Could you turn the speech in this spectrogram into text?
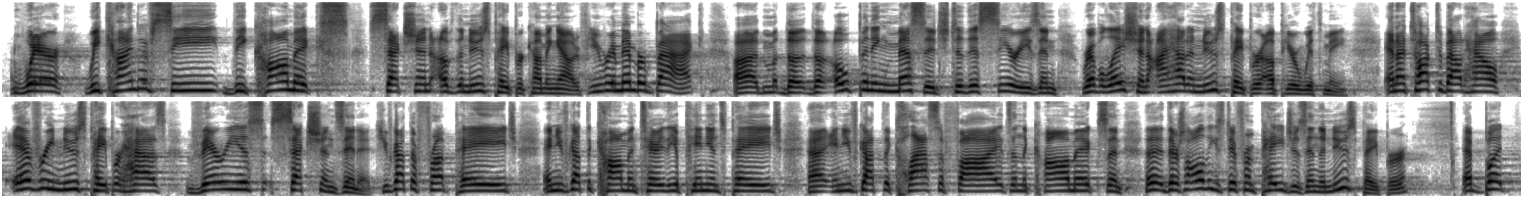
where we kind of see the comics section of the newspaper coming out. If you remember back, uh, the, the opening message to this series in Revelation, I had a newspaper up here with me. And I talked about how every newspaper has various sections in it. You've got the front page, and you've got the commentary, the opinions page, uh, and you've got the classifieds and the comics, and uh, there's all these different pages in the newspaper. Uh, but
